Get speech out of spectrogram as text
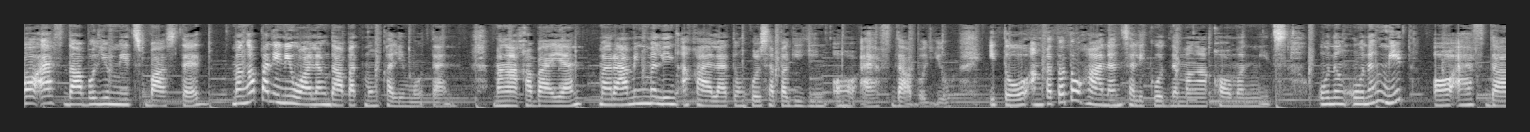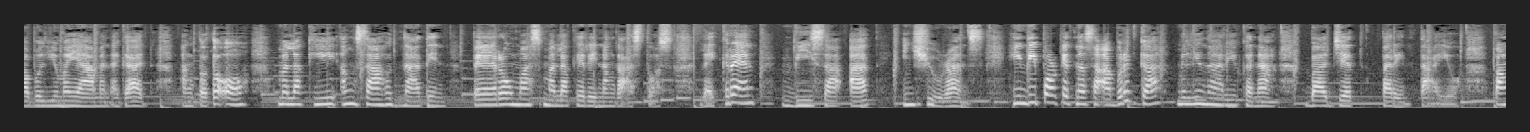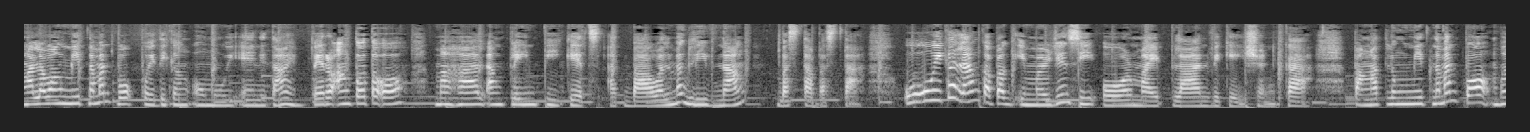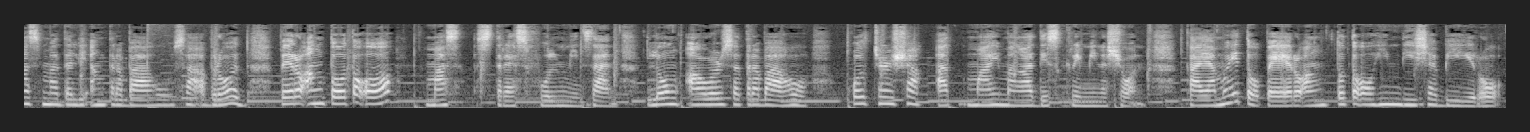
OFW Meets Busted, mga paniniwalang dapat mong kalimutan. Mga kabayan, maraming maling akala tungkol sa pagiging OFW. Ito ang katotohanan sa likod ng mga common myths. Unang-unang myth, OFW mayaman agad. Ang totoo, malaki ang sahod natin pero mas malaki rin ang gastos like rent, visa at insurance. Hindi porket nasa abroad ka, milyonaryo ka na. Budget pa rin tayo. Pangalawang meet naman po, pwede kang umuwi anytime. Pero ang totoo, mahal ang plane tickets at bawal mag-leave ng basta-basta. Uuwi ka lang kapag emergency or may plan vacation ka. Pangatlong meet naman po, mas madali ang trabaho sa abroad. Pero ang totoo, mas stressful minsan. Long hours sa trabaho, culture shock at may mga diskriminasyon. Kaya mo ito pero ang totoo hindi siya biro.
